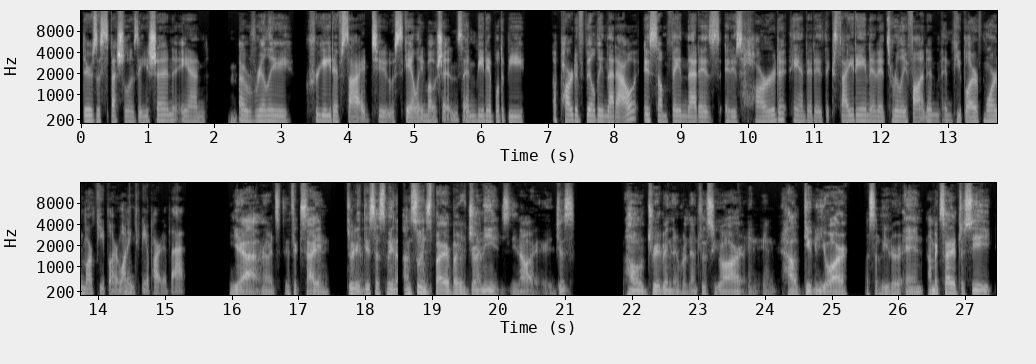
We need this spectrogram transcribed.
there's a specialization and mm-hmm. a really creative side to scaling motions and being able to be a part of building that out is something that is it is hard and it is exciting and it's really fun and, and people are more and more people are wanting to be a part of that. Yeah no it's it's exciting. Julie this has been i'm so inspired by your journey you know eh, just how driven and relentless you are and, and how giving you are as a leader and i'm excited to see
